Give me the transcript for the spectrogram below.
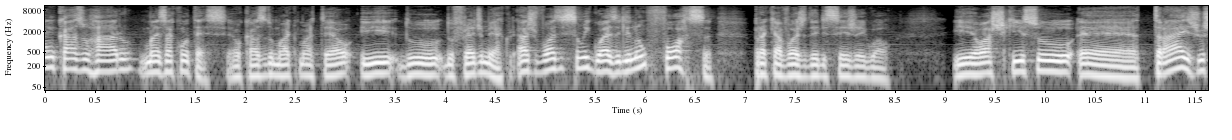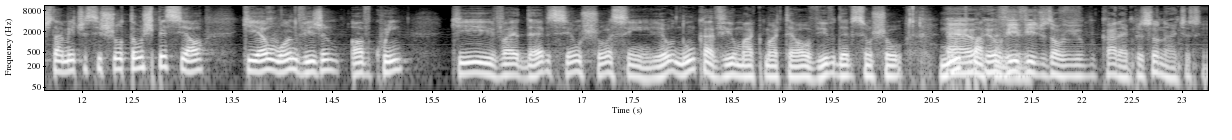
um caso raro, mas acontece. É o caso do Mark Martel e do, do Fred Mercury. As vozes são iguais, ele não força para que a voz dele seja igual. E eu acho que isso é, traz justamente esse show tão especial que é o One Vision of Queen, que vai, deve ser um show assim. Eu nunca vi o Mark Martel ao vivo, deve ser um show muito É, bacana. eu vi gente. vídeos ao vivo, cara, é impressionante, assim.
